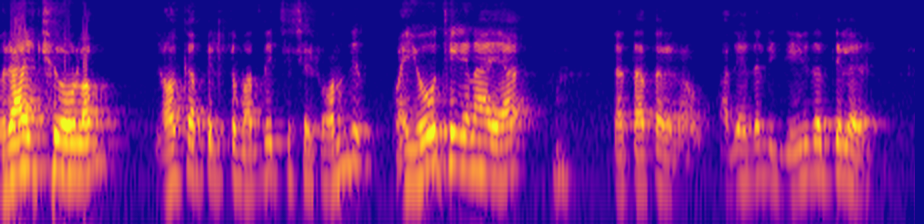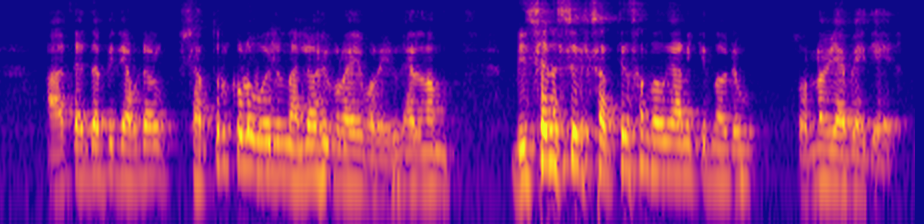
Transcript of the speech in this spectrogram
ഒരാഴ്ചയോളം ലോകകപ്പിൽ മർദ്ദിച്ച ശേഷം ഒന്ന് വയോധികനായ ദത്താത്രേയറാവു അദ്ദേഹത്തിന്റെ ജീവിതത്തിൽ അദ്ദേഹത്തെ പറ്റി അവിടെ ശത്രുക്കൾ പോലും നല്ല അഭിപ്രായം പറയും. കാരണം ബിസിനസ്സിൽ സത്യസന്ധത കാണിക്കുന്ന ഒരു സ്വർണ വ്യാപാരിയായിരുന്നു.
